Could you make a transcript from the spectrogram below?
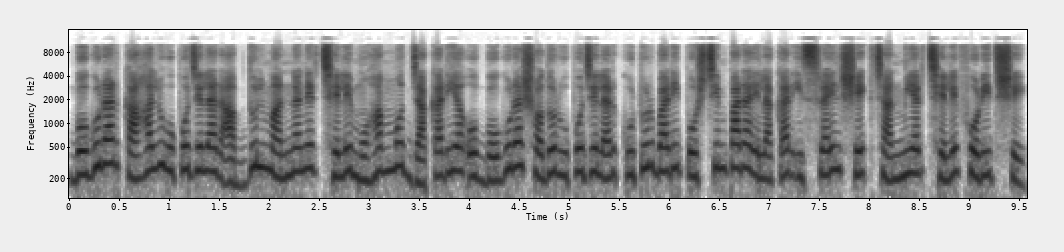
বগুড়ার কাহালু উপজেলার আব্দুল মান্নানের ছেলে মোহাম্মদ জাকারিয়া ও বগুড়া সদর উপজেলার কুটুরবাড়ি পশ্চিমপাড়া এলাকার ইসরাইল শেখ চানমিয়ার ছেলে ফরিদ শেখ।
